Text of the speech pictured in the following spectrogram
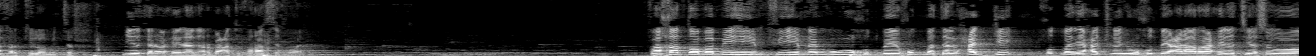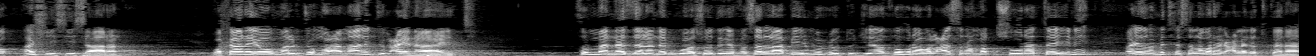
afar kilomitr miilkana waxay yihahdeen arbacatu faraasikh waay. Fakhaطba bihim fiihim nabigu wuu khudbeeyey khudbata alxaji khudbadii xajka ayuu u khudbeeyey calaa raaxilati isagoo hashiisii saaran. Wa kaana yowma aljumuca maalin jumcayna ahayd uma nazla nebigu waa soo degay fasallaa bihim wuxuu tujiyey alduhra waalcasra maqsuuratayni ayadoo mid kasta laba ragca laga tukanaa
